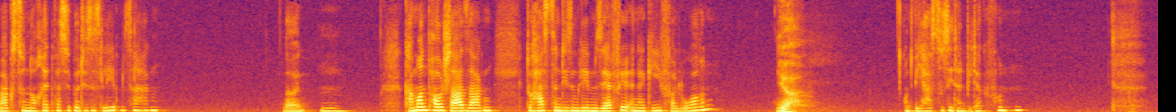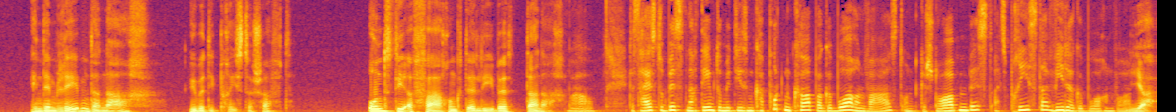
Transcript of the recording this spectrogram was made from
Magst du noch etwas über dieses Leben sagen? Nein, Kann man pauschal sagen, du hast in diesem Leben sehr viel Energie verloren? ja, Und wie hast du sie dann wiedergefunden? in dem Leben danach über die Priesterschaft und die Erfahrung der Liebe danach. Wow. Das heißt, du bist, nachdem du mit diesem kaputten Körper geboren warst und gestorben bist, als Priester wiedergeboren worden. Ja,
